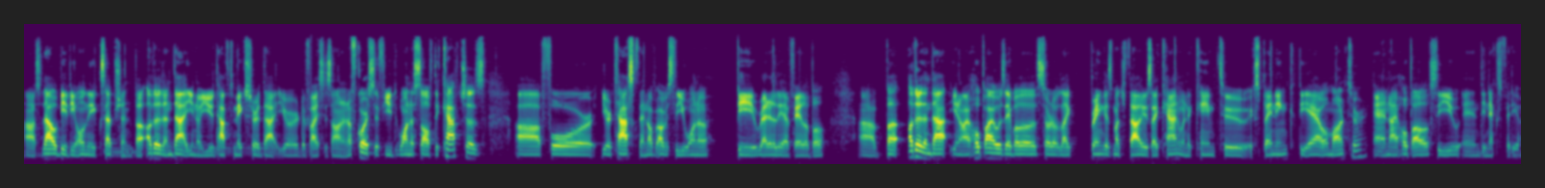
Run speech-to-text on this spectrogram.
Uh, so that would be the only exception. But other than that, you know, you'd have to make sure that your device is on. And of course, if you'd want to solve the captchas uh, for your task, then obviously you want to be readily available. Uh, but other than that, you know, I hope I was able to sort of like bring as much value as I can when it came to explaining the AIO monitor. And I hope I'll see you in the next video.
